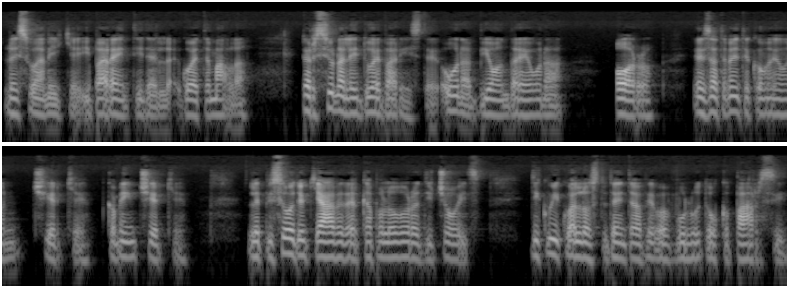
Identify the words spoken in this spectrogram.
le sue amiche, i parenti del Guatemala, persino le due bariste, una bionda e una oro, esattamente come, un cirche, come in cerchie. L'episodio chiave del capolavoro di Joyce, di cui quello studente aveva voluto occuparsi.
